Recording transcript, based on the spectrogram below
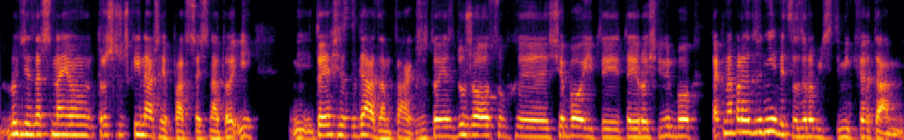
ludzie zaczynają troszeczkę inaczej patrzeć na to i, i, to ja się zgadzam, tak, że to jest dużo osób e, się boi tej, tej rośliny, bo tak naprawdę nie wie, co zrobić z tymi kwiatami.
